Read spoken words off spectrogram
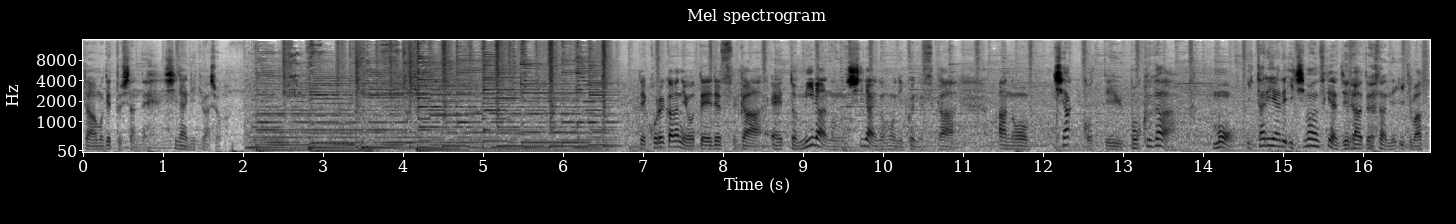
ターもゲットしたんで市内に行きましょう。でこれからの予定ですが、えっとミラノの市内の方に行くんですがあのチャッコっていう僕がもうイタリアで一番好きなジェラート屋さんに行きます。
